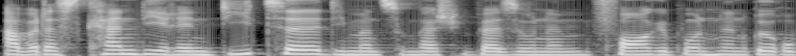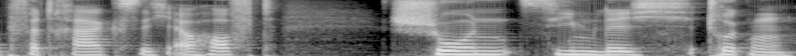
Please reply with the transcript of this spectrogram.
aber das kann die Rendite, die man zum Beispiel bei so einem fondgebundenen Rürup-Vertrag sich erhofft, schon ziemlich drücken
